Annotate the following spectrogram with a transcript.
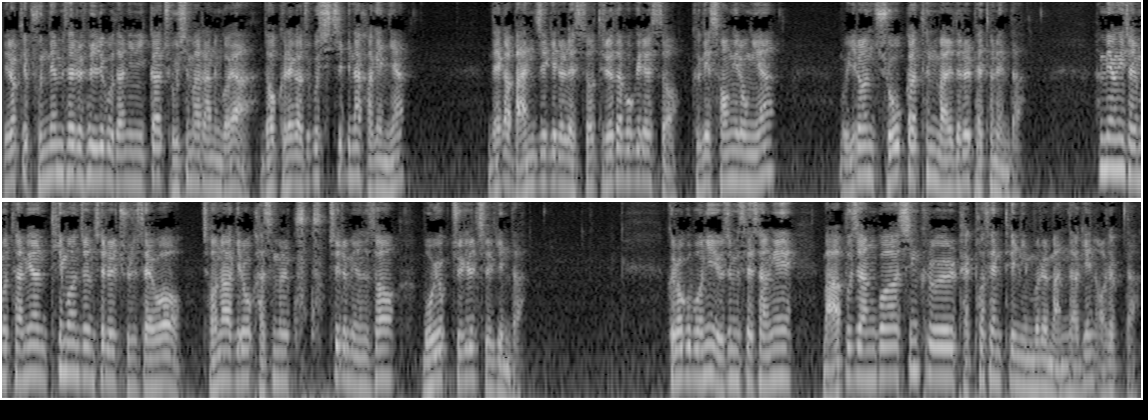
이렇게 분냄새를 흘리고 다니니까 조심하라는 거야. 너 그래가지고 시집이나 가겠냐? 내가 만지기를 했어. 들여다보기를 했어. 그게 성희롱이야? 뭐 이런 주옥 같은 말들을 뱉어낸다. 한 명이 잘못하면 팀원 전체를 줄 세워 전화기로 가슴을 쿡쿡 찌르면서 모욕주기를 즐긴다. 그러고 보니 요즘 세상에 마부장과 싱크로율 100%인 인물을 만나긴 어렵다.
